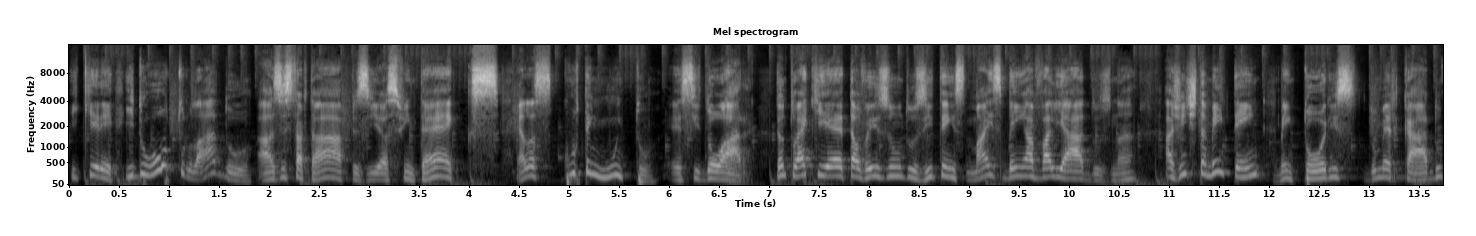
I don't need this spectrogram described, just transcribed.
e querer. E do outro lado, as startups e as fintechs, elas curtem muito esse doar. Tanto é que é talvez um dos itens mais bem avaliados, né? A gente também tem mentores do mercado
